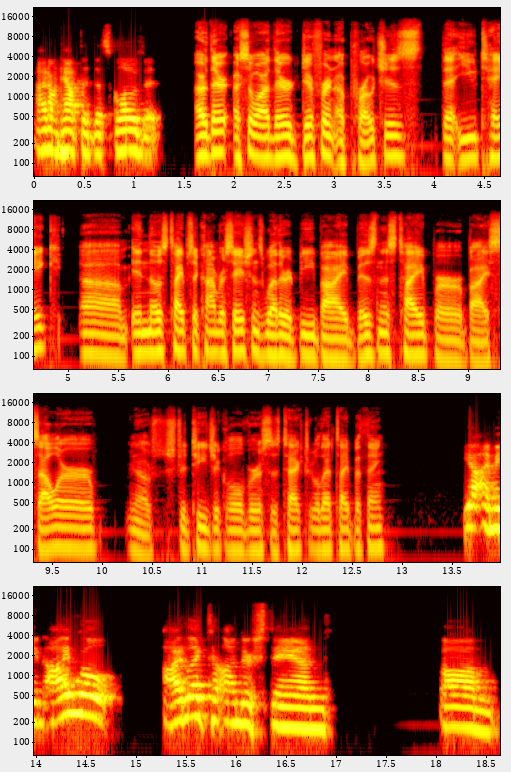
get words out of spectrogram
i don't have to disclose it Are there so are there different approaches that you take um, in those types of conversations, whether it be by business type or by seller, you know, strategical versus tactical, that type of thing? Yeah, I mean, I will. I like to understand um,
